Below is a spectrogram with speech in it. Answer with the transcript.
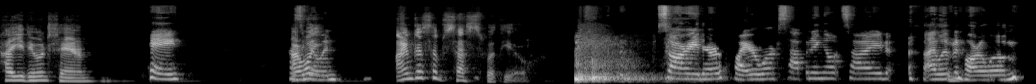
how you doing, Shan? Hey, I how's it going? I'm just obsessed with you. Sorry, there are fireworks happening outside. I live in Harlem.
